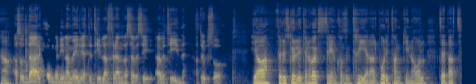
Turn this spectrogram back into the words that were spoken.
Ja. alltså där kommer dina möjligheter till att förändras över, över tid att uppstå. Ja, för du skulle ju kunna vara extremt koncentrerad på ditt tankeinnehåll. Typ att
